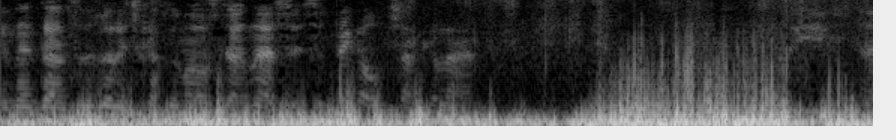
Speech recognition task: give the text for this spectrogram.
and then down to the village, a couple of miles down there. So it's a big old chunk of land. They used to-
